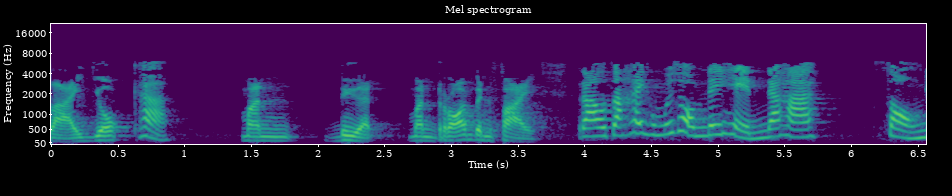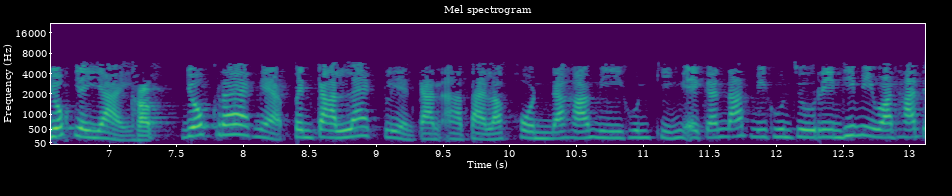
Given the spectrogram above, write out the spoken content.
หลายยกค่ะ มันเดือดมันร้อนเป็นไฟ เราจะให้คุณผู้ชมได้เห็นนะคะ สองยกใหญ่ครับยกแรกเนี่ยเป็นการแลกเปลี่ยนกันอาแต่ละคนนะคะ มีคุณขิงเอกนัทมีคุณจุรินทร์ที่มีวาทะเ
